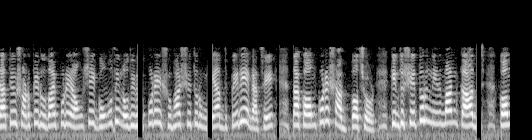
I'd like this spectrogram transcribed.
জাতীয় সড়কের উদয়পুরের অংশে গোমতী নদীর উপরে সুভাষ সেতুর মেয়াদ পেরিয়ে গেছে, তা কম করে সাত বছর। কিন্তু সেতুর নির্মাণ কাজ কম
